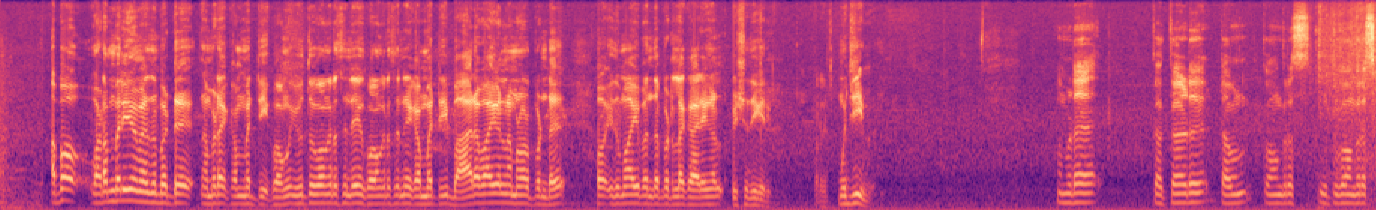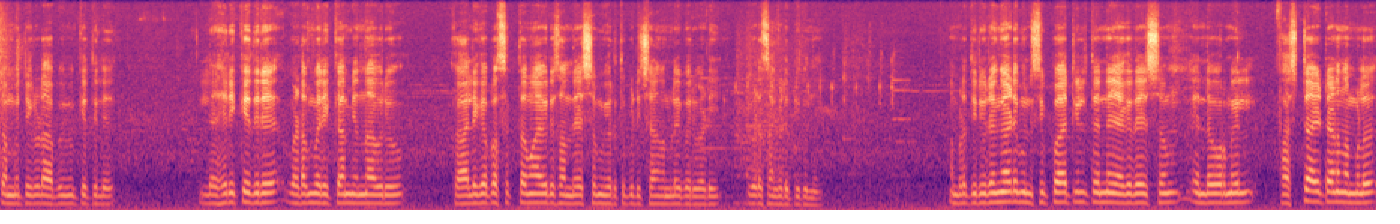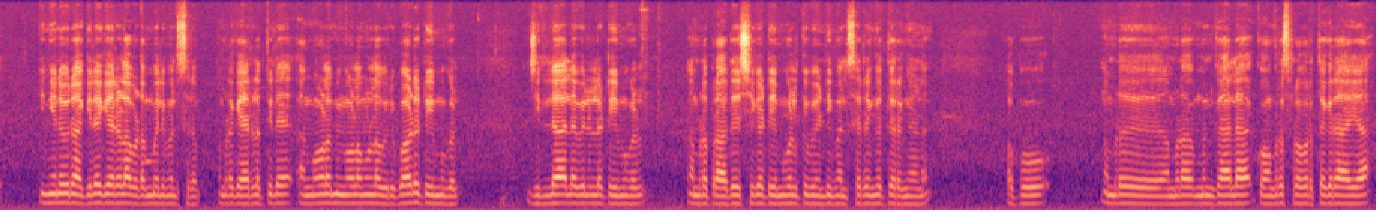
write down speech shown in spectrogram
അപ്പോൾ വടംവലിയുമായി ബന്ധപ്പെട്ട് നമ്മുടെ കമ്മിറ്റി യൂത്ത് കോൺഗ്രസിന്റെയും കോൺഗ്രസിന്റെയും കമ്മിറ്റി ഭാരവാഹികൾ നമ്മളോടൊപ്പമുണ്ട്. അപ്പോൾ ഇതുമായി ബന്ധപ്പെട്ടുള്ള കാര്യങ്ങൾ വിശദീകരിക്കും. പറഞ്ഞു. മുജീബ്. നമ്മുടെ കക്കാട് ടൗൺ കോൺഗ്രസ് യൂത്ത് കോൺഗ്രസ് കമ്മിറ്റികളുടെ ആഭിമുഖ്യത്തിൽ ലഹരിക്കെതിരെ വടം വലിക്കാം എന്ന ഒരു കാലിക പ്രസക്തമായ ഒരു സന്ദേശം ഉയർത്തിപ്പിടിച്ചാണ് നമ്മൾ ഈ പരിപാടി ഇവിടെ സംഘടിപ്പിക്കുന്നത്. നമ്മുടെ തിരൂരങ്ങാടി മുനിസിപ്പാലിറ്റിയിൽ തന്നെ ഏകദേശം എന്റെ ഓർമ്മയിൽ ഫസ്റ്റായിട്ടാണ് നമ്മൾ ഇങ്ങനെ ഒരു അഖില കേരള വടംവലി മത്സരം. നമ്മുടെ കേരളത്തിലെ അങ്ങോളം ഇങ്ങോളമുള്ള ഒരുപാട് ടീമുകൾ ജില്ലാ ലെവലിലുള്ള ടീമുകൾ നമ്മുടെ പ്രാദേശിക ടീമുകൾക്ക് വേണ്ടി മത്സരരംഗത്ത് ഇറങ്ങുകയാണ് അപ്പോൾ നമ്മുടെ നമ്മുടെ മുൻകാല കോൺഗ്രസ് പ്രവർത്തകരായ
